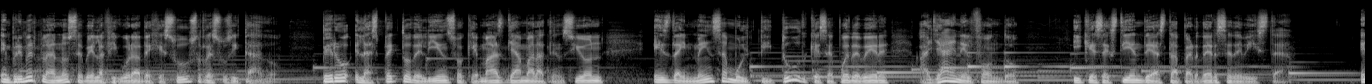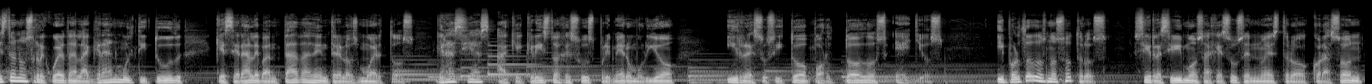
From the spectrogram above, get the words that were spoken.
En primer plano se ve la figura de Jesús resucitado. Pero el aspecto del lienzo que más llama la atención es la inmensa multitud que se puede ver allá en el fondo y que se extiende hasta perderse de vista. Esto nos recuerda la gran multitud que será levantada de entre los muertos, gracias a que Cristo Jesús primero murió y resucitó por todos ellos, y por todos nosotros, si recibimos a Jesús en nuestro corazón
